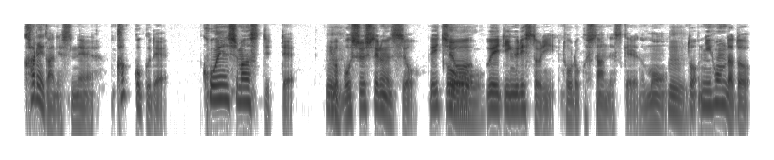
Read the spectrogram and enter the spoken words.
彼がですね、各国で講演しますって言って、今募集してるんですよ。で、一お応、ウェイティングリストに登録したんですけれども、うんと日本だと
